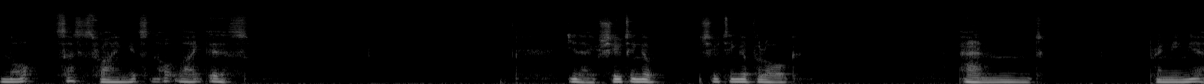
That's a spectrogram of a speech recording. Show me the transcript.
not satisfying. It's not like this. You know, shooting a shooting a vlog and bringing it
